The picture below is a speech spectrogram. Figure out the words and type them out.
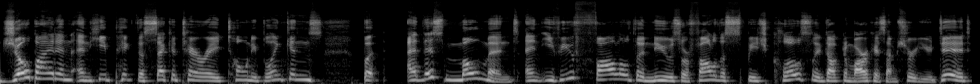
Joe Biden and he picked the Secretary Tony Blinken's, but at this moment, and if you follow the news or follow the speech closely, Dr. Marcus, I'm sure you did,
